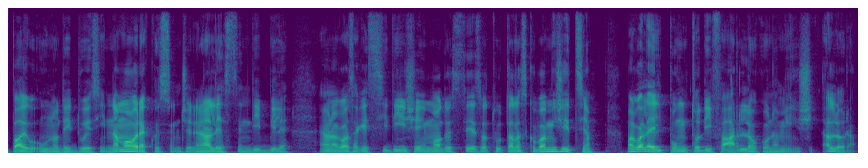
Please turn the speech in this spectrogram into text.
poi uno dei due si innamora e questo in generale è estendibile, è una cosa che si dice in modo esteso a tutta la scopa amicizia. Ma qual è il punto di farlo con amici? Allora,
